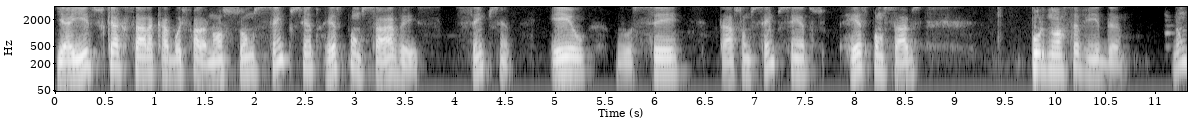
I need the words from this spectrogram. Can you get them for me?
E aí, isso que a Sara acabou de falar, nós somos 100% responsáveis, 100%. Eu, você, tá? Somos 100% responsáveis por nossa vida. Não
